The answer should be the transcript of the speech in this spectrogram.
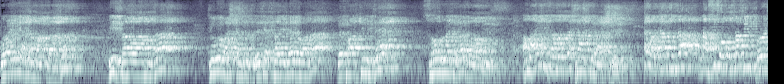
Burayı anlamak lazım. Biz davamıza Cumhurbaşkanımız Recep Tayyip Erdoğan'a ve partimize sonuna kadar bağlıyız. Ama aynı zamanda Çankırı aşığıyız. Bakanımıza nasip olursa bir proje.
